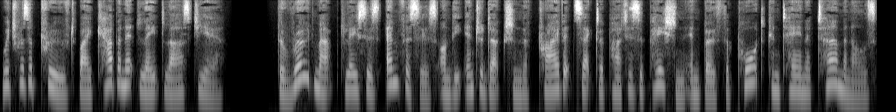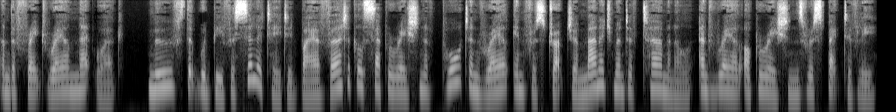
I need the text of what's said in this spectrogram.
which was approved by Cabinet late last year. The roadmap places emphasis on the introduction of private sector participation in both the port container terminals and the freight rail network, moves that would be facilitated by a vertical separation of port and rail infrastructure management of terminal and rail operations, respectively.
